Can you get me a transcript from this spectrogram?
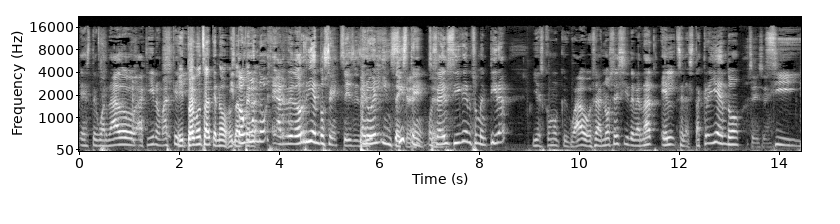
este guardado aquí nomás que... Y todo el mundo sabe que no. o y sea, todo el pero- mundo alrededor riéndose. Sí, sí, sí. Pero él insiste, o sea, él sigue en su mentira y es como que, wow, o sea, no sé si de verdad él se la está creyendo, Sí, sí. si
